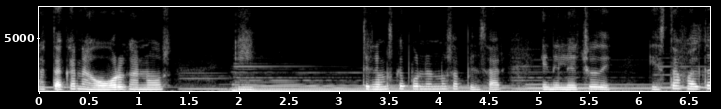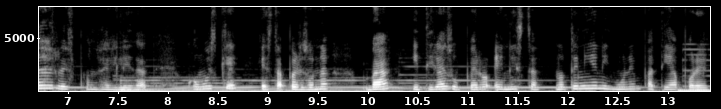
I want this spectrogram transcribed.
atacan a órganos y tenemos que ponernos a pensar en el hecho de esta falta de responsabilidad. ¿Cómo es que esta persona va y tira a su perro en esta? No tenía ninguna empatía por él,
